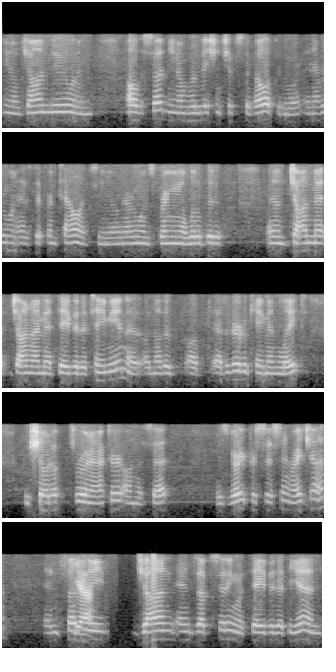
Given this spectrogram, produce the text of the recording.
You know, John knew, and all of a sudden, you know, relationships develop, and we're, and everyone has different talents. You know, and everyone's bringing a little bit of. And John met John and I met David Atamian, a, another uh, editor who came in late, who showed up through an actor on the set. Was very persistent, right, John? And suddenly, John ends up sitting with David at the end,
